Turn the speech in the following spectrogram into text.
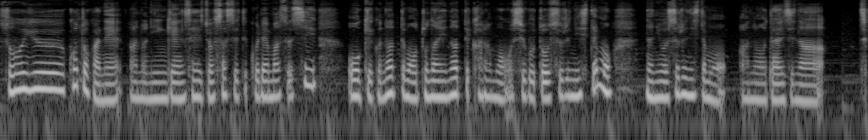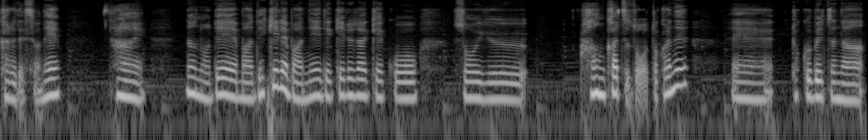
そういうことがね、あの人間成長させてくれますし、大きくなっても大人になってからも仕事をするにしても、何をするにしても、あの、大事な力ですよね。はい。なので、まあ、できればね、できるだけこう、そういう反活動とかね、えー、特別な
